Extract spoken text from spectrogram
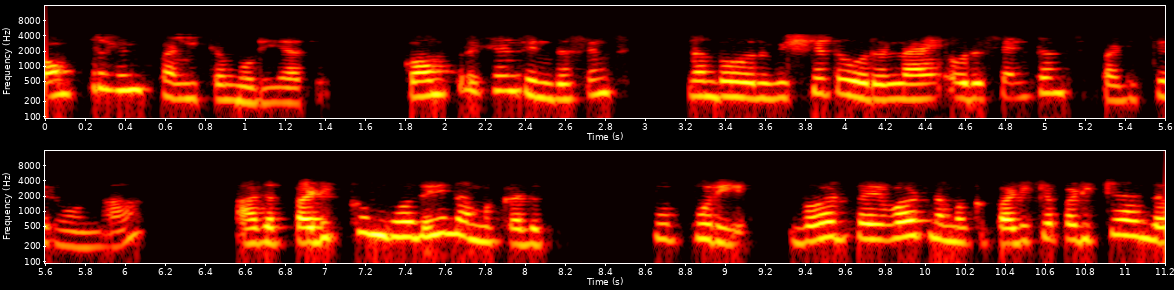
காம்ப்ரிஹெண்ட் பண்ணிக்க முடியாது. காம்ப்ரிஹெண்ட் இன் த சென்ஸ் நம்ம ஒரு விஷயத்த ஒரு லைன் ஒரு சென்டென்ஸ் படிக்கிறோம்னா அதை படிக்கும் போதே நமக்கு அது பு- புரியும். வேர்ட் பை வேர்ட் நமக்கு படிக்க படிக்க அந்த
